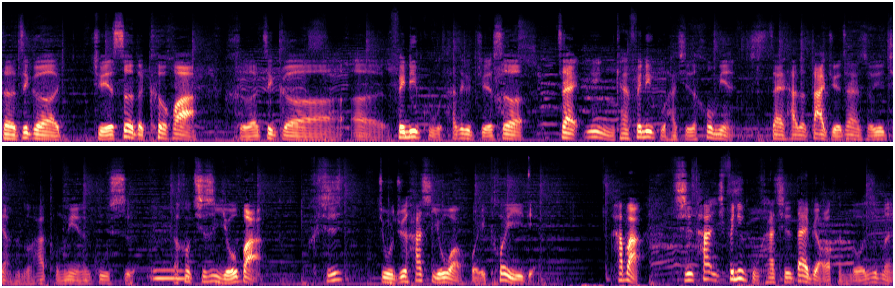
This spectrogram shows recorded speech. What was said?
的这个角色的刻画和这个呃菲利古他这个角色在，因为你看菲利古他其实后面在他的大决战的时候又讲很多他童年的故事，嗯。然后其实有把，其实我觉得他是有往回退一点。他把其实他菲利古他其实代表了很多日本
